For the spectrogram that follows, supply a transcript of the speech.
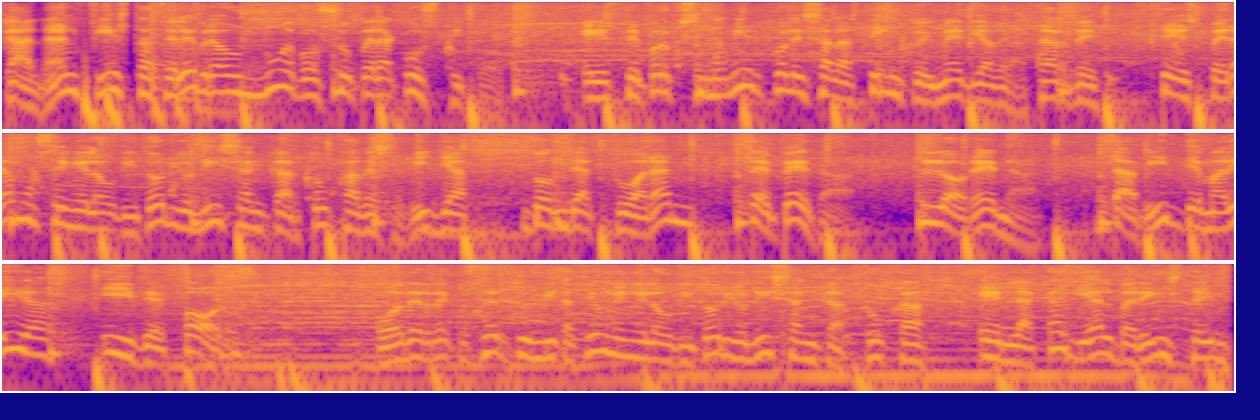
Canal Fiesta celebra un nuevo superacústico este próximo miércoles a las 5 y media de la tarde te esperamos en el Auditorio Nissan Cartuja de Sevilla, donde actuarán Cepeda, Lorena, David de María y De Polo. Puedes recoger tu invitación en el Auditorio Nissan Cartuja, en la calle Albert Einstein,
